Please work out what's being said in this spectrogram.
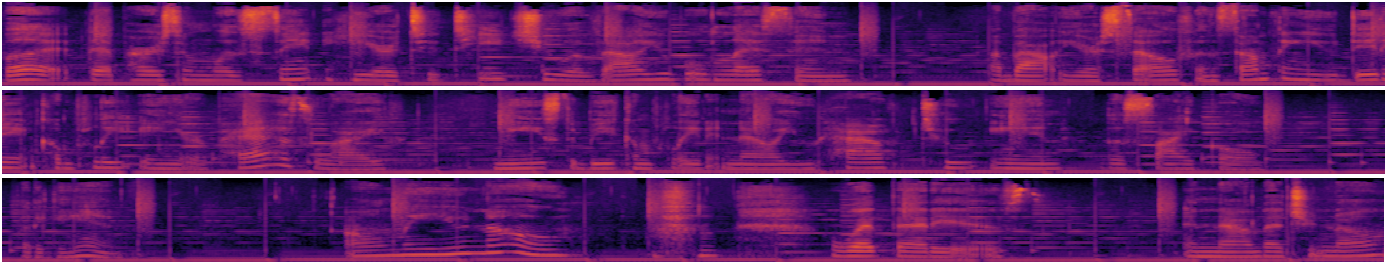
but that person was sent here to teach you a valuable lesson about yourself and something you didn't complete in your past life needs to be completed now. You have to end the cycle. But again, only you know what that is. And now that you know,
